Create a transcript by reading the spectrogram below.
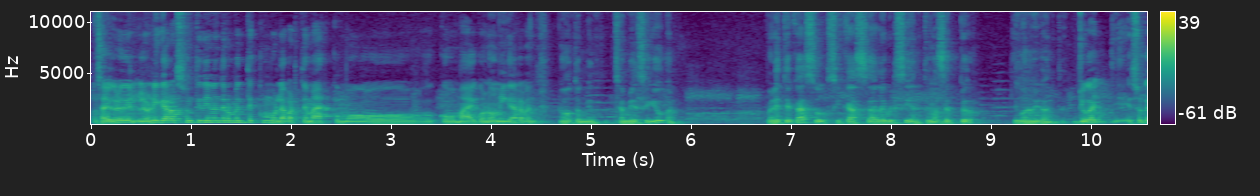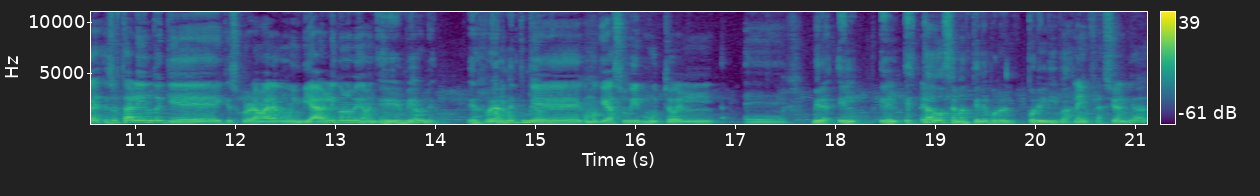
O sea, yo creo que la única razón que tienen de repente es como la parte más como, como más económica de repente. No, también, también se equivocan. Pero en este caso, si casa al presidente, va a ser peor económicamente. Yo eso, eso estaba leyendo que, que su programa era como inviable económicamente. Es inviable. Es realmente inviable. Como que iba a subir mucho el, eh, Mira, el, el El- Estado se mantiene por el, por el IVA. la inflación. a-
